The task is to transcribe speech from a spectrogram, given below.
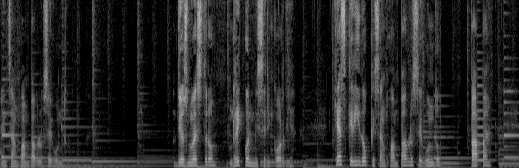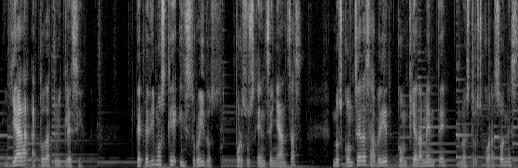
en San Juan Pablo II. Dios nuestro, rico en misericordia, que has querido que San Juan Pablo II, Papa, guiara a toda tu iglesia. Te pedimos que, instruidos por sus enseñanzas, nos concedas abrir confiadamente nuestros corazones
